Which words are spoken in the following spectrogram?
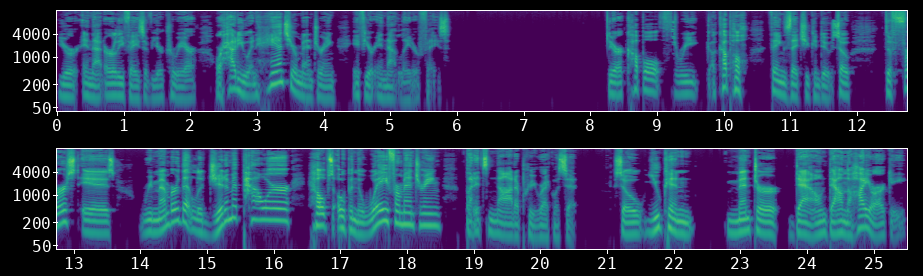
you're in that early phase of your career? Or how do you enhance your mentoring if you're in that later phase? There are a couple, three, a couple things that you can do. So, the first is remember that legitimate power helps open the way for mentoring, but it's not a prerequisite. So you can mentor down, down the hierarchy,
